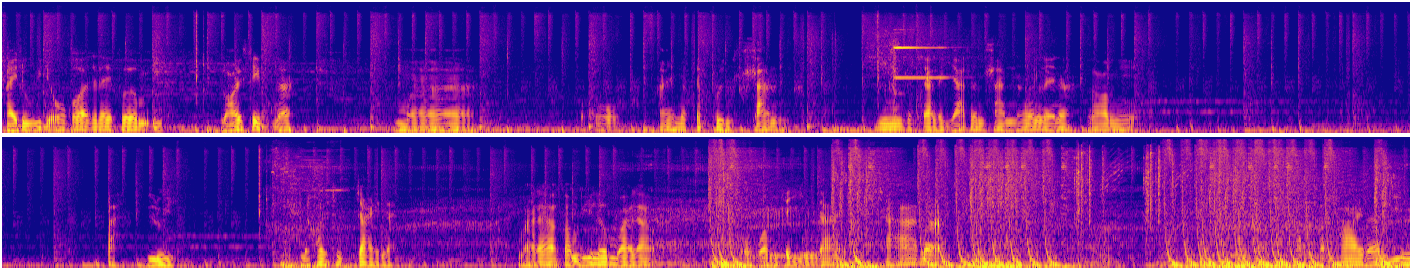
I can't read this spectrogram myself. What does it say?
ใครดูวิดีโอก็จะได้เพิ่มอีกร้อยสิบนะ มา โอ้โห ให้มาแต่ปืนสั้น ยิงกันแต่ระยะสั้นๆ ทั้งนั้นเลยนะ รอบนี้ไปลุย ไม่ค่อยถูกใจนะ มาแล้วซอมบี้เริ่มไวแล้วโอ้กว่ามันจะยิงได้ ช้ามากสองทัพพายนะ ยิง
